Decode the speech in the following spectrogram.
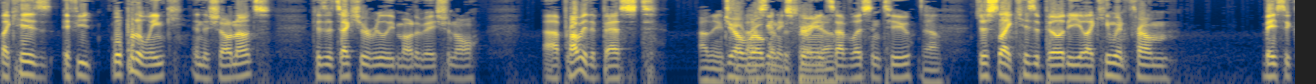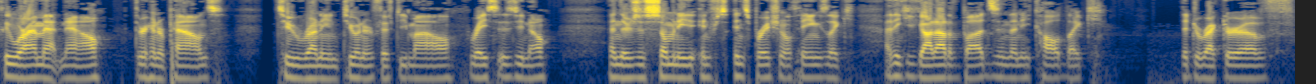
like his if you we'll put a link in the show notes cuz it's actually really motivational. Uh, probably the best I think Joe Rogan episode, experience yeah. I've listened to. yeah. Just like his ability like he went from basically where I'm at now, 300 pounds to running 250 mile races, you know. And there's just so many ins- inspirational things like I think he got out of BUD/S and then he called like the director of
